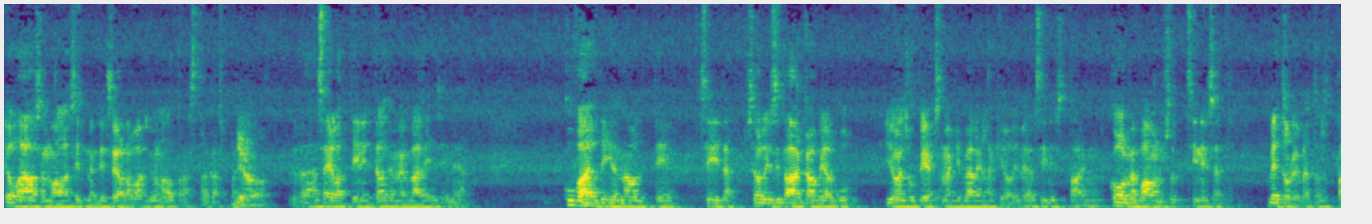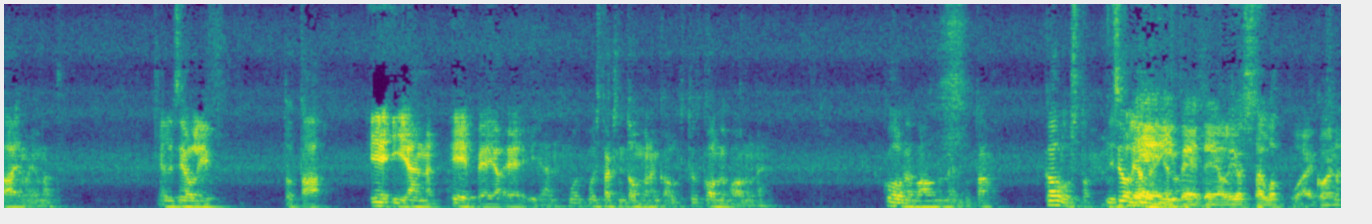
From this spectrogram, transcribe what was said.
jollain asemalla, sitten mentiin seuraavaan junalla taas takaisin. Vähän seilattiin niiden asemien väliin siinä ja kuvailtiin ja nautittiin siitä. Se oli sitä aikaa vielä, kun Joensuun Pieksämäkin välilläkin oli vielä siniset taajamat. Kolme vaunuset siniset veturivetoiset taajamajunat. Eli se oli tota, EIN, EP ja EIN. Mu- Muistaakseni tommonen kalusto, kolme vaununen, kolme vaununen tota, kalusto. Niin se oli. EIPT oli jossain loppuaikoina.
